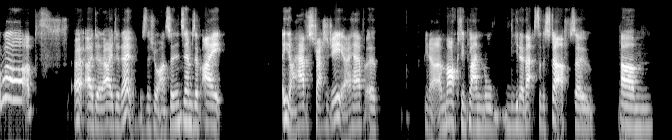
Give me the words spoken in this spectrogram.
well, I, I don't, I don't know. Is the short answer in terms of I, you know, I have a strategy. I have a, you know, a marketing plan and all, you know, that sort of stuff. So, um,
